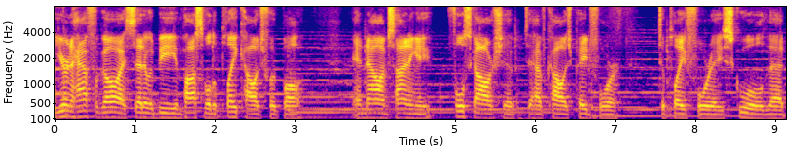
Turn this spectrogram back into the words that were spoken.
Year and a half ago, I said it would be impossible to play college football. And now I'm signing a full scholarship to have college paid for to play for a school that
